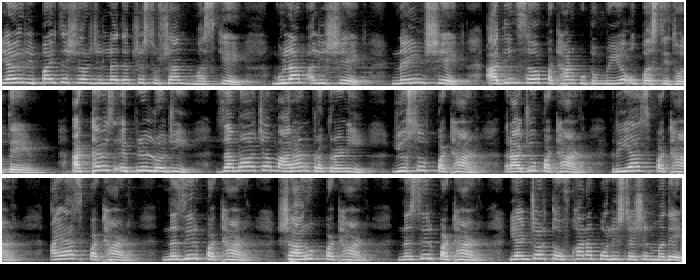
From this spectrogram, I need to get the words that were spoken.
यावेळी रिपाईचे शहर जिल्हाध्यक्ष सुशांत म्हस्के गुलाम अली शेख नईम शेख आदींसह पठाण कुटुंबीय उपस्थित होते. अठ्ठावीस एप्रिल रोजी जमावाच्या मारहाण प्रकरणी युसुफ पठाण राजू पठाण रियाज पठाण आयास पठाण नझीर पठाण शाहरुख पठाण नसीर पठाण यांच्यावर तोफखाना पोलीस स्टेशनमध्ये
